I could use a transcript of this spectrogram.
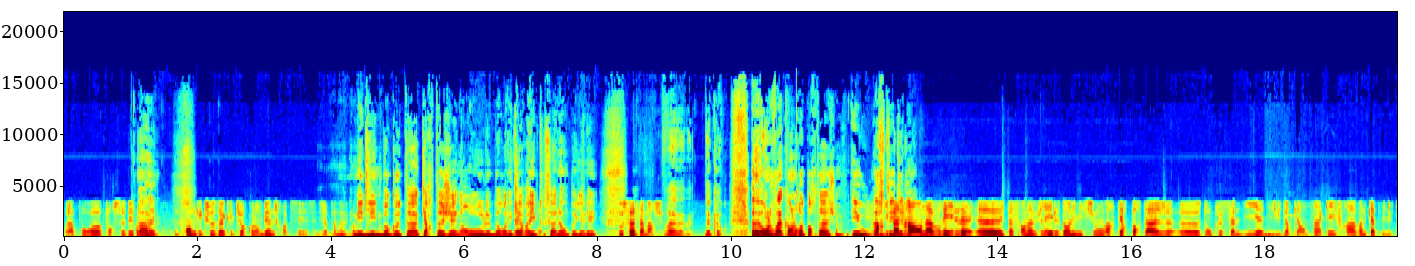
voilà, pour, euh, pour se détendre Ouais. et comprendre quelque chose de la culture colombienne, je crois que c'est déjà pas mal. quoi. Medellín, Bogota, Carthagène en haut, le bord, les Caraïbes, tout ça, là on peut y aller. Tout ça, ça marche. Ouais ouais ouais, d'accord. Euh, on le voit quand le reportage? Et où? Arte, Il passera en avril, euh, il passera en avril dans l'émission Arte Reportage, euh, donc le samedi à 18h45 et il fera 24 minutes.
